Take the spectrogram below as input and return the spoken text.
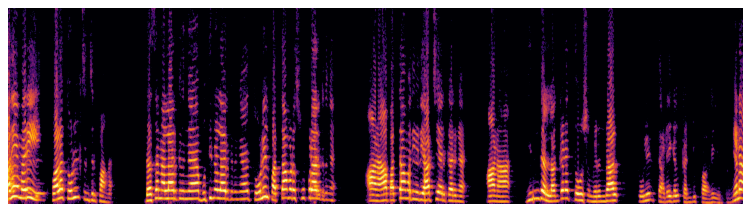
அதே மாதிரி பல தொழில் செஞ்சிருப்பாங்க. தசை நல்லா இருக்குதுங்க புத்தி நல்லா இருக்குதுங்க தொழில் பத்தாம் இடம் சூப்பரா இருக்குதுங்க. ஆனா பத்தாம் அதிபதி ஆட்சியா இருக்காருங்க. ஆனா இந்த லக்ன தோஷம் இருந்தால் தொழில் தடைகள் கண்டிப்பாக ஏற்படும். ஏன்னா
